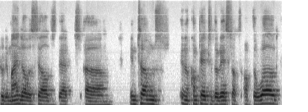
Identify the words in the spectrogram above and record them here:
to remind ourselves that um, in terms, you know, compared to the rest of, of the world,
